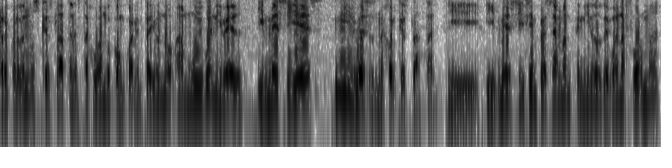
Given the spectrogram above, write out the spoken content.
Recordemos que Zlatan está jugando con 41 a muy buen nivel y Messi es mil veces mejor que Zlatan. Y, y Messi siempre se ha mantenido de buena forma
